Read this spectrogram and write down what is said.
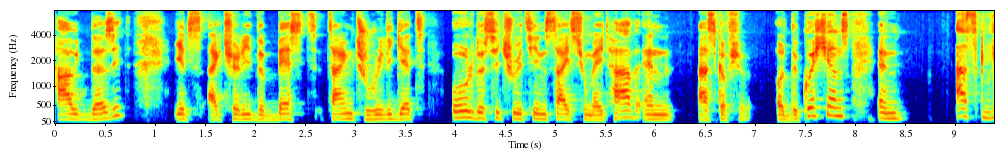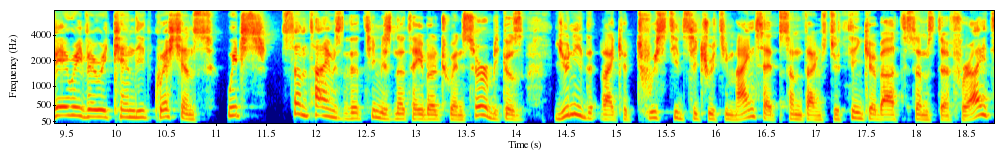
how it does it. It's actually the best time to really get all the security insights you might have and ask of you all the questions and ask very, very candid questions, which sometimes the team is not able to answer because you need like a twisted security mindset sometimes to think about some stuff, right?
